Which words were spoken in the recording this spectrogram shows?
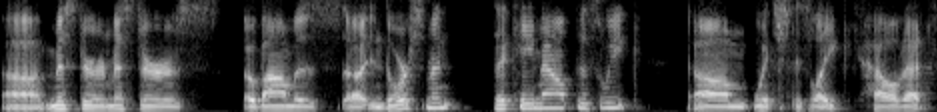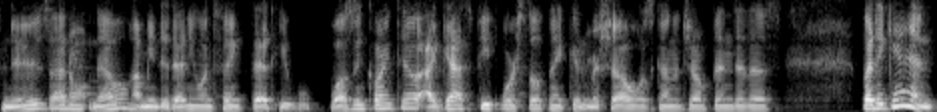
uh Mr. Mrs. Obama's uh, endorsement that came out this week um, which is like how that's news. I don't know. I mean, did anyone think that he wasn't going to? I guess people were still thinking Michelle was going to jump into this. But again,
